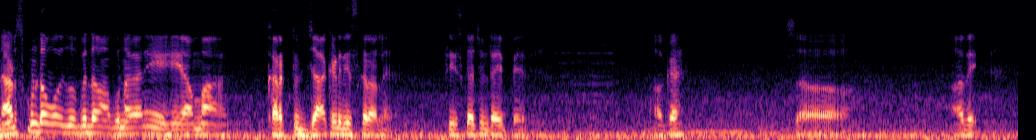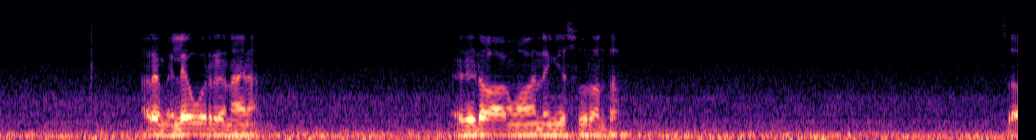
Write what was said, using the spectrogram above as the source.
నడుచుకుంటూ పోయి చూపిద్దాం అనుకున్నా కానీ అమ్మ కరెక్ట్ జాకెట్ తీసుకురాలే. తీసుకొచ్చుంటే అయిపోయేది. ఓకే? సో అది. అరే మెల్లే ఊర్రే నాయన. ఎడేటో ఆగమాగం ఏం అంతా. సో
